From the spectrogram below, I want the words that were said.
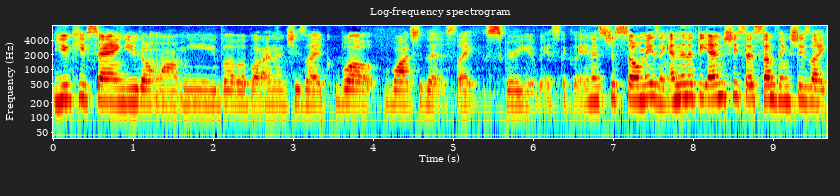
you keep saying you don't want me, blah, blah, blah. And then she's like, well, watch this. Like, screw you, basically. And it's just so amazing. And then at the end, she says something. She's like,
